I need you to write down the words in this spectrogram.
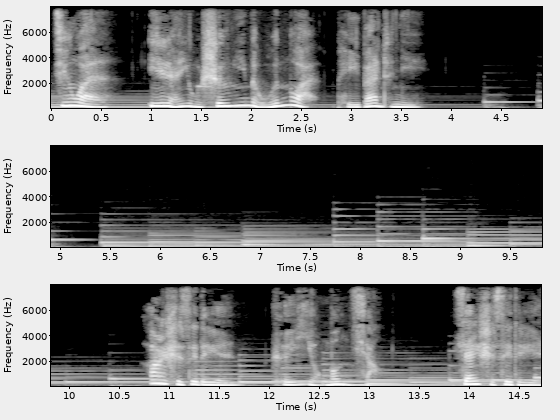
今晚依然用声音的温暖陪伴着你。二十岁的人可以有梦想，三十岁的人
